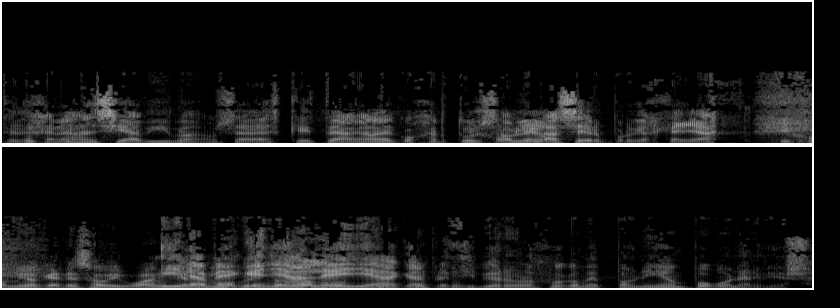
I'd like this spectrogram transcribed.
te generan ansia viva, o sea, es que te da ganas de coger tú el Hijo sable mío. láser, porque es que ya... Hijo mío, que eres Obi-Wan. Y que la te pequeña. Leia, que al principio reconozco que me ponía un poco nervioso.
